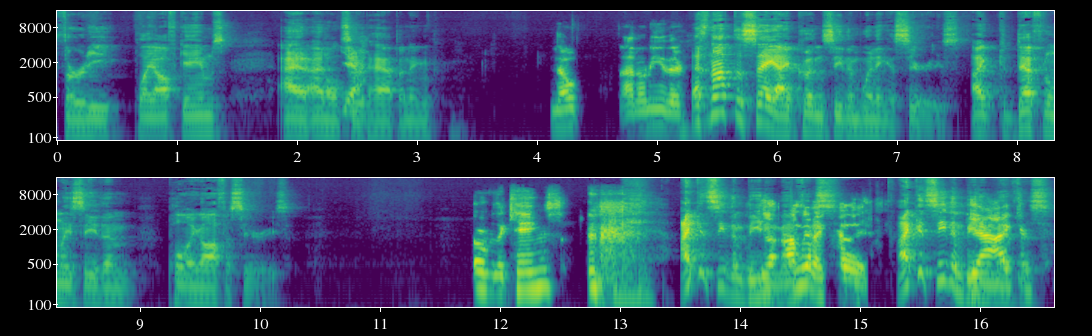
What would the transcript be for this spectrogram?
30 playoff games. I, I don't see it happening. nope, I don't either. That's not to say I couldn't see them winning a series. I could definitely see them pulling off a series. Over the Kings, I could see them beating I'm gonna kill you. I could see them beating Yeah, I could- Memphis.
